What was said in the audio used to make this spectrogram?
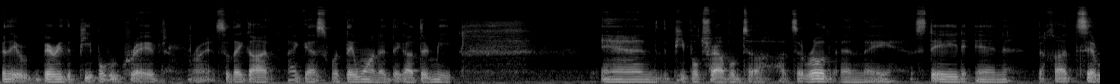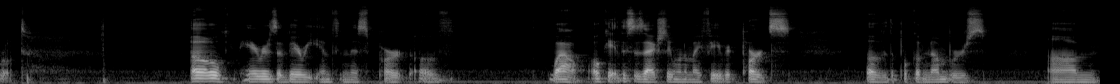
where they buried the people who craved, right? So they got, I guess, what they wanted. They got their meat. And the people traveled to Hatzerot and they stayed in Bechatzerot. Oh, here is a very infamous part of. Wow, okay, this is actually one of my favorite parts of the book of Numbers. Um,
